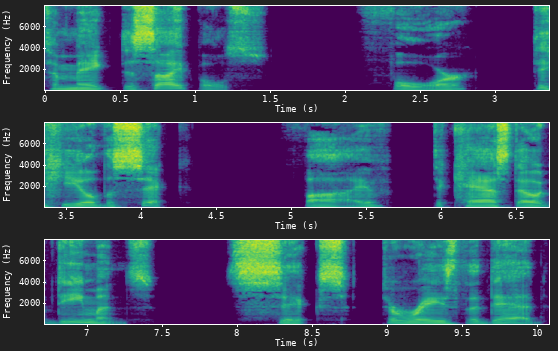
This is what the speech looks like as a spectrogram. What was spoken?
to make disciples, four, to heal the sick, five, to cast out demons, six, to raise the dead,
